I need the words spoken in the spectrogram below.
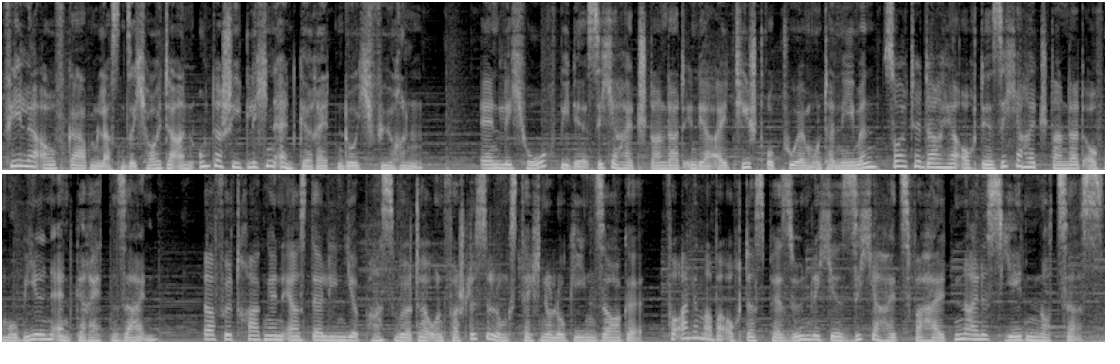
Viele Aufgaben lassen sich heute an unterschiedlichen Endgeräten durchführen. Ähnlich hoch wie der Sicherheitsstandard in der IT-Struktur im Unternehmen sollte daher auch der Sicherheitsstandard auf mobilen Endgeräten sein. Dafür tragen in erster Linie Passwörter und Verschlüsselungstechnologien Sorge, vor allem aber auch das persönliche Sicherheitsverhalten eines jeden Nutzers.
